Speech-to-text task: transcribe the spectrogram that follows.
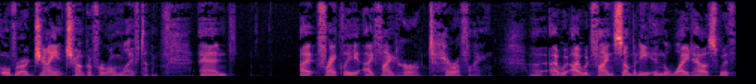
over a giant chunk of her own lifetime, and I, frankly, I find her terrifying. Uh, I, w- I would find somebody in the White House with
